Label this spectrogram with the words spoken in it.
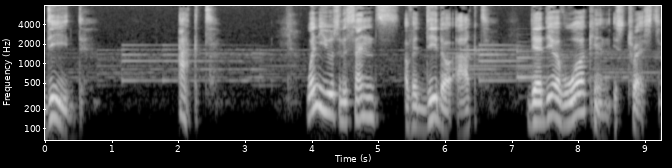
deed, act. When used in the sense of a deed or act, the idea of working is stressed.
